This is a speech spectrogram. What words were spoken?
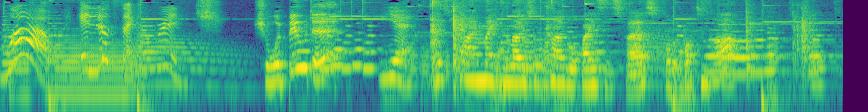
Wow, it looks like a bridge. Shall we build it? Yeah. Let's try and make loads of triangle bases first for the bottom part.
